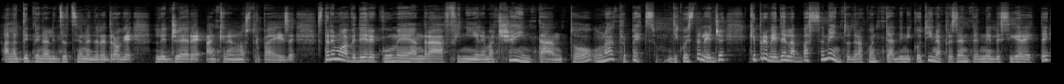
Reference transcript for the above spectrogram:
alla depenalizzazione delle droghe leggere anche nel nostro paese. Staremo a vedere come andrà a finire, ma c'è intanto un altro pezzo di questa legge che prevede l'abbassamento della quantità di nicotina presente nelle sigarette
